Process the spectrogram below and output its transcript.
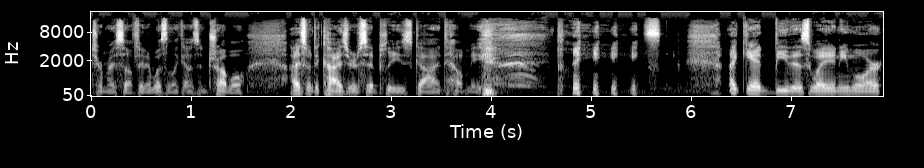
turn myself in. It wasn't like i was in trouble. I just went to kaiser and said please god help me. Please. I can't be this way anymore.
